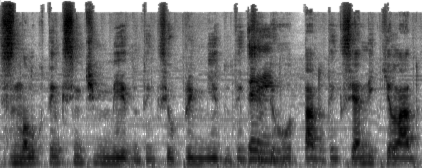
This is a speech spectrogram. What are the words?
Esses malucos têm que sentir medo, tem que ser oprimido, tem que ser Tem. derrotado, tem que ser aniquilado.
